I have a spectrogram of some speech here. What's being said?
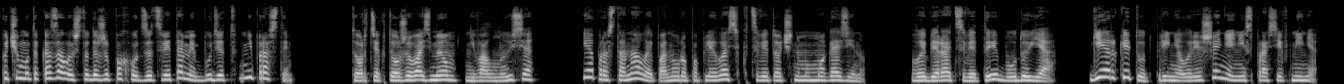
почему-то казалось, что даже поход за цветами будет непростым. Тортик тоже возьмем, не волнуйся. Я простонала и понуро поплелась к цветочному магазину. Выбирать цветы буду я. Герк тут принял решение, не спросив меня.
